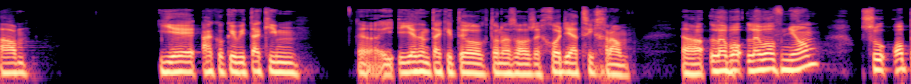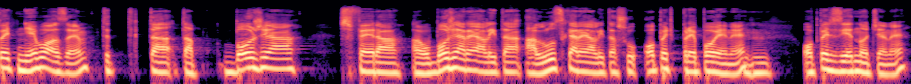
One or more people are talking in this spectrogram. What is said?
um, je ako keby takým, e, jeden taký teolog to nazval, že chodiaci chrám. Uh, lebo, lebo v ňom sú opäť nebo a zem, tá, tá Božia sféra, alebo Božia realita a ľudská realita sú opäť prepojené, mm-hmm. opäť zjednotené.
